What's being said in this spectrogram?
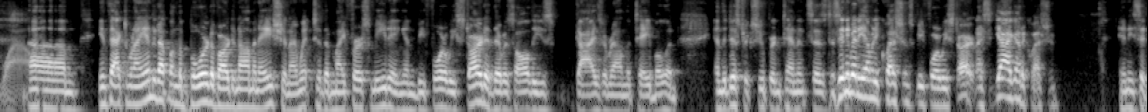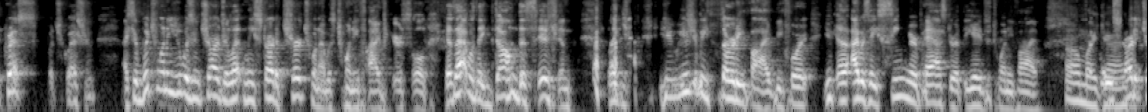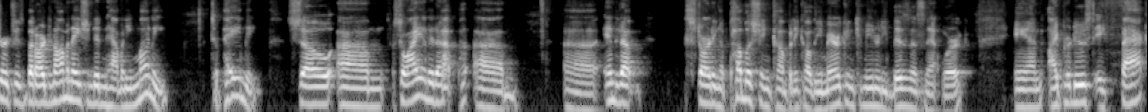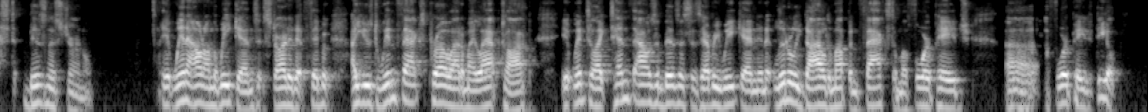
Wow. Um, in fact, when I ended up on the board of our denomination, I went to the, my first meeting, and before we started, there was all these guys around the table, and and the district superintendent says, "Does anybody have any questions before we start?" And I said, "Yeah, I got a question." And he said, Chris, what's your question? I said, which one of you was in charge of letting me start a church when I was 25 years old? Because that was a dumb decision. like you, you should be 35 before you. Uh, I was a senior pastor at the age of 25. Oh my god! We started churches, but our denomination didn't have any money to pay me. So, um, so I ended up um, uh, ended up starting a publishing company called the American Community Business Network and I produced a faxed business journal. It went out on the weekends. It started at February. I used WinFax Pro out of my laptop. It went to like 10,000 businesses every weekend, and it literally dialed them up and faxed them a four-page, uh, a four-page deal.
